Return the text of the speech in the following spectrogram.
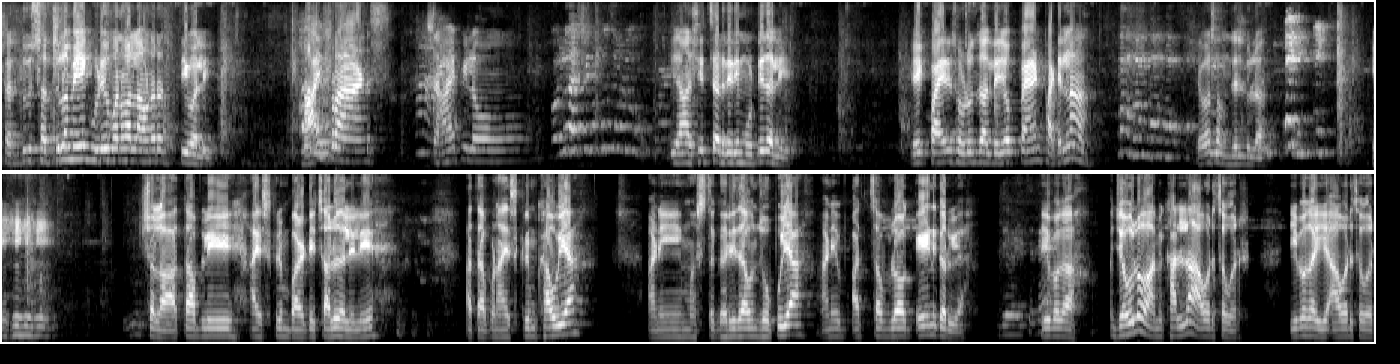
सद्दू सद्दूला मी एक व्हिडिओ बनवायला लावणार आहे ती वाली। Hi friends. चाय पिलो। या अशीच सर्दी ती मोठी झाली। एक पायरी सोडून चालते. जेव्हा पॅन्ट फाटेल ना तेव्हा समजेल तुला. चला आता आपली आईस्क्रीम पार्टी चालू झालेली आहे. आता आपण आईस्क्रीम खाऊया. आणि मस्त घरी जाऊन झोपूया आणि आजचा व्लॉग एंड करूया. हे बघा जेवलो आम्ही खाल्लं आवरचवर. ही बघा ही आवरचवर.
